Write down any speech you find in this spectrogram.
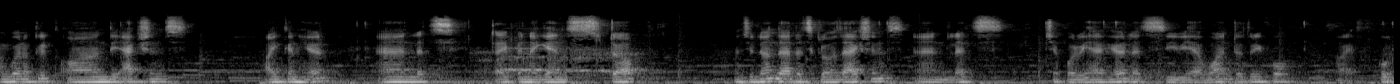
I'm going to click on the actions icon here and let's type in again stop. Once you've done that let's close actions and let's check what we have here. Let's see we have one two three four five. Cool.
